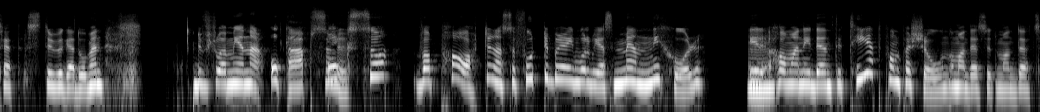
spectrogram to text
tvättstuga då, men du förstår vad jag menar. Och Absolut. också vad parterna, så fort det börjar involveras människor, Mm. Har man identitet på en person, om man dessutom har dött,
